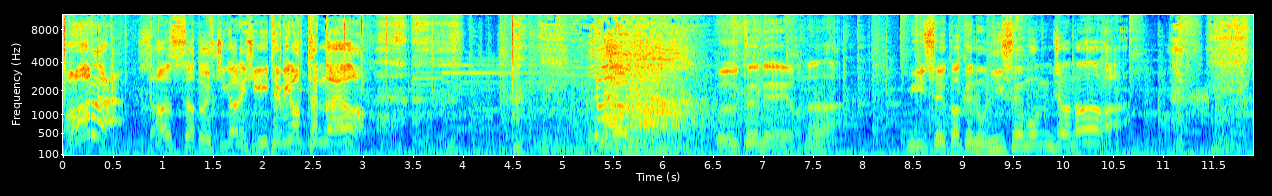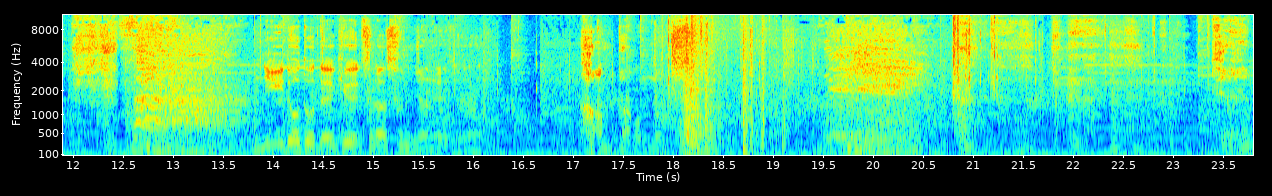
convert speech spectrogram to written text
ほらさっさと引き金引いてみろってんだよ撃てねえよな。見せかけの偽物じゃな。二度とでけえ面すんじゃねえぞ。半端もんのくせてめ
